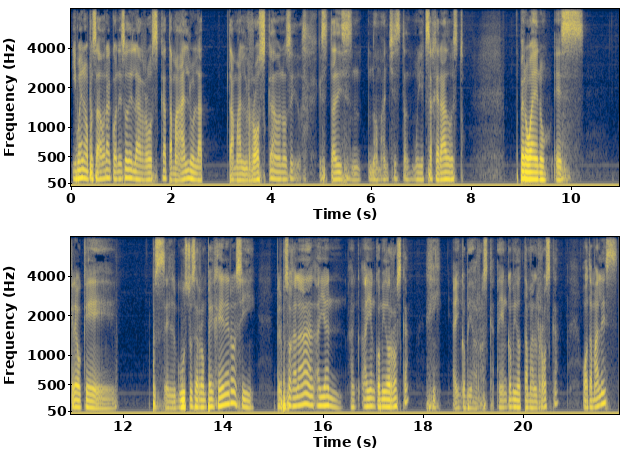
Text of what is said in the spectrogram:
Y bueno, pues ahora con eso de la rosca tamal o la tamal rosca o no sé, que está, dices, no manches, está muy exagerado esto. Pero bueno, es, creo que pues el gusto se rompe en géneros y, pero pues ojalá hayan, hayan comido rosca, hayan comido rosca, hayan comido tamal rosca o tamales,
